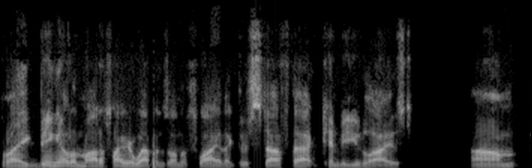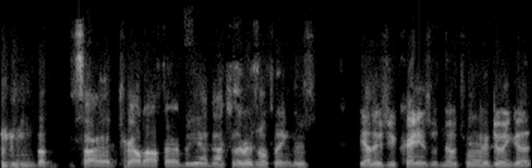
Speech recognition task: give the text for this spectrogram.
like being able to modify your weapons on the fly. Like there's stuff that can be utilized. Um, but sorry, I trailed off there. But yeah, back to the original thing. There's yeah, there's Ukrainians with no training are doing good.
